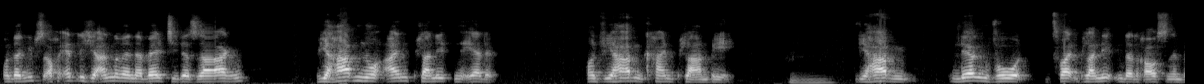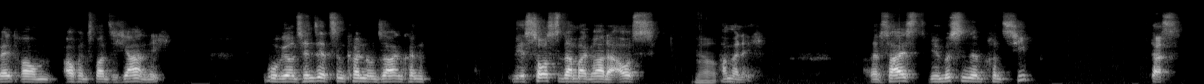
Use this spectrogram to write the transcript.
und da gibt es auch etliche andere in der Welt, die das sagen, wir haben nur einen Planeten Erde und wir haben keinen Plan B. Mhm. Wir haben nirgendwo zweiten Planeten da draußen im Weltraum, auch in 20 Jahren nicht, wo wir uns hinsetzen können und sagen können, wir sourcen da mal gerade aus. Ja. Haben wir nicht. Das heißt, wir müssen im Prinzip das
